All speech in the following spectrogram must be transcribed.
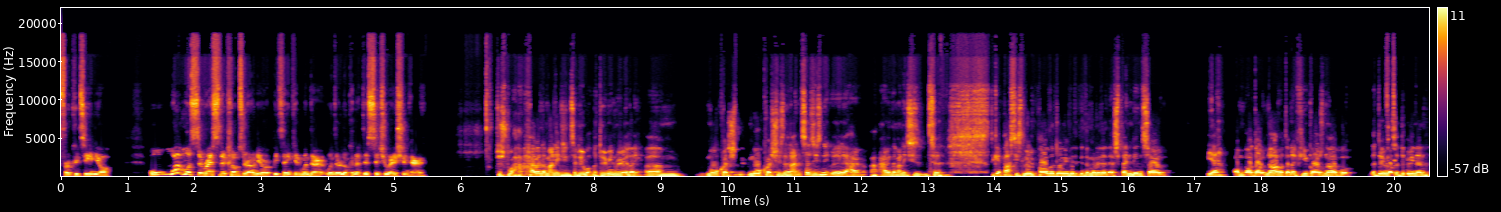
for Coutinho. What must the rest of the clubs around Europe be thinking when they're when they're looking at this situation here? Just how are they managing to do what they're doing? Really, um, more questions, more questions than answers, isn't it? Really, how how they manage to to get past this loophole they're doing with, with the money that they're spending. So, yeah, I'm, I do not know. I don't know if you guys know, but they're doing what they're doing and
